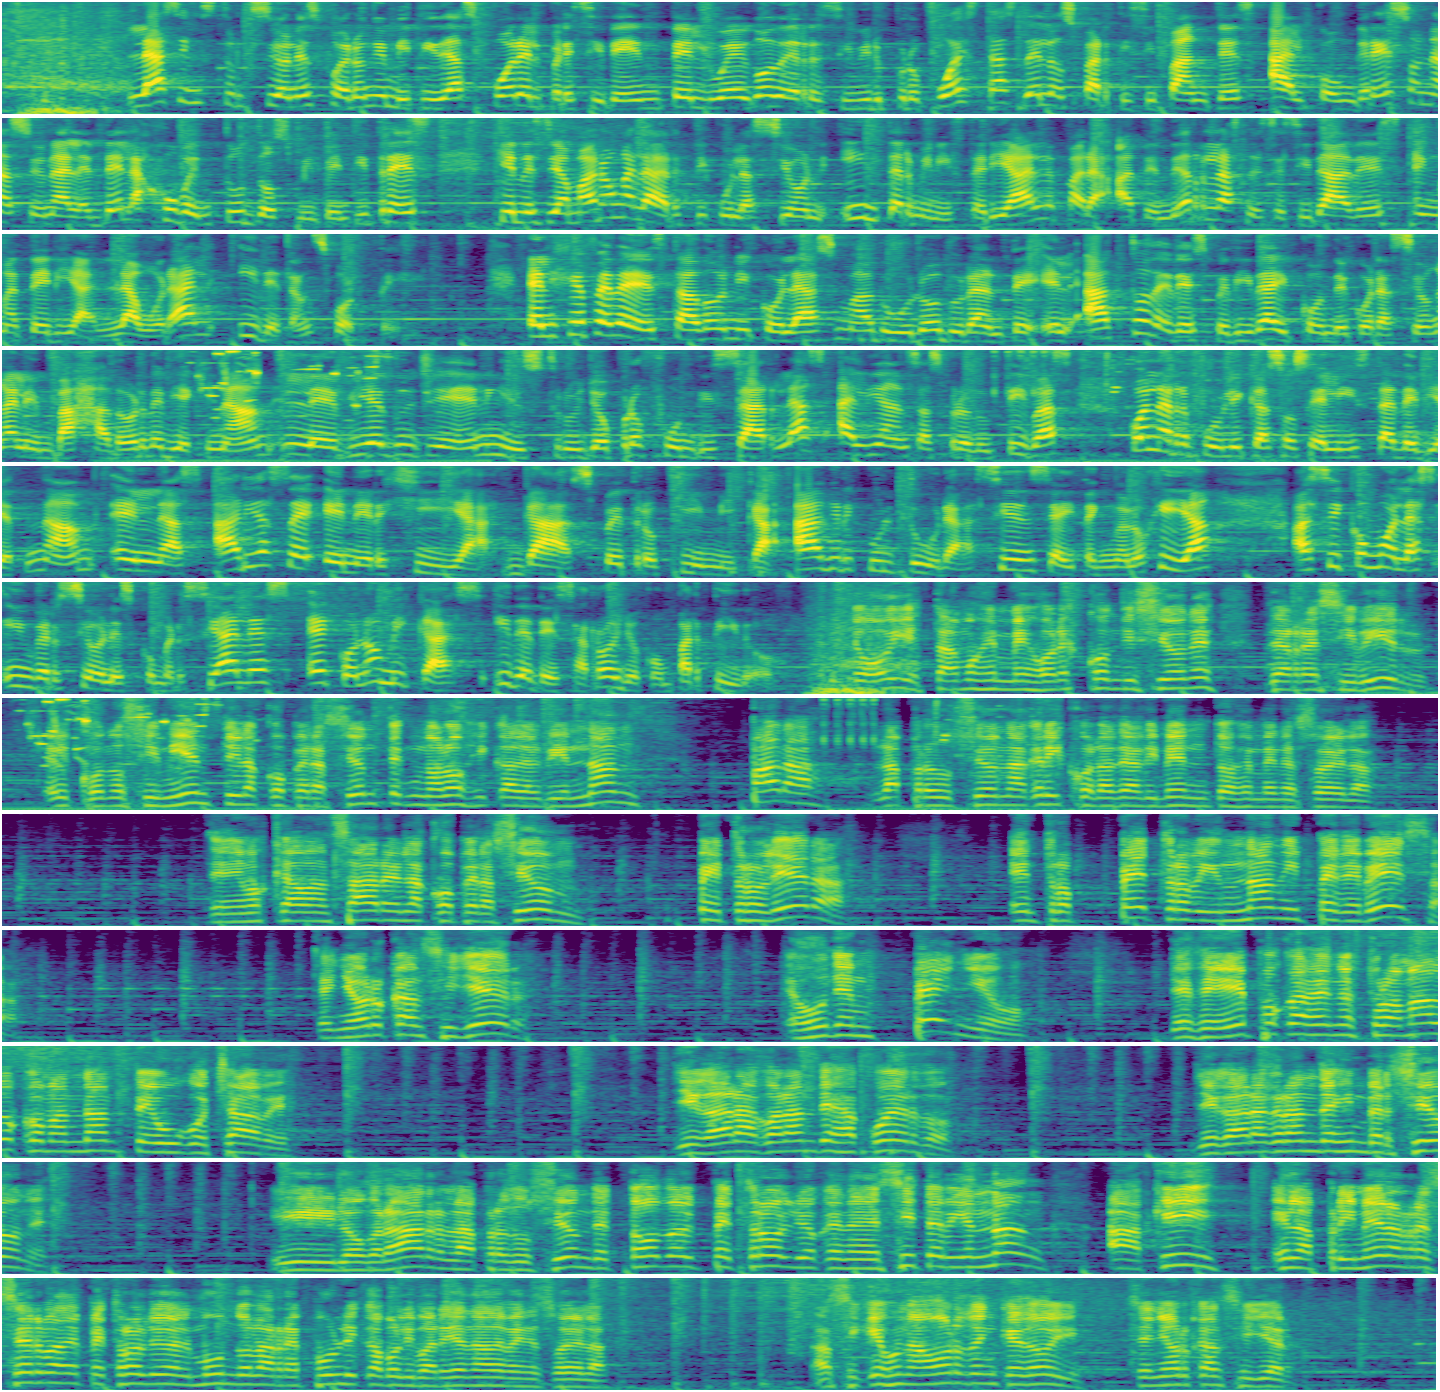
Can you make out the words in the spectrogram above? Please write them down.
Las instrucciones fueron emitidas por el presidente luego de recibir propuestas de los participantes al Congreso Nacional de la Juventud 2023, quienes llamaron a la articulación interministerial para atender las necesidades en materia laboral y de transporte. El jefe de Estado Nicolás Maduro, durante el acto de despedida y condecoración al embajador de Vietnam, Le Duyen, instruyó profundizar las alianzas productivas con la República Socialista de Vietnam en las áreas de energía, gas, petroquímica, agricultura, ciencia y tecnología, así como las inversiones comerciales, económicas y de desarrollo compartido. Hoy estamos en mejores condiciones de recibir el conocimiento y la cooperación tecnológica del Vietnam para la producción agrícola de alimentos en Venezuela. Tenemos que avanzar en la cooperación petrolera entre Petro, Vietnam y PDVSA. Señor Canciller, es un empeño desde épocas de nuestro amado comandante Hugo Chávez llegar a grandes acuerdos, llegar a grandes inversiones y lograr la producción de todo el petróleo que necesite Vietnam aquí en la primera reserva de petróleo del mundo, la República Bolivariana de Venezuela. Así que es una orden que doy, señor canciller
